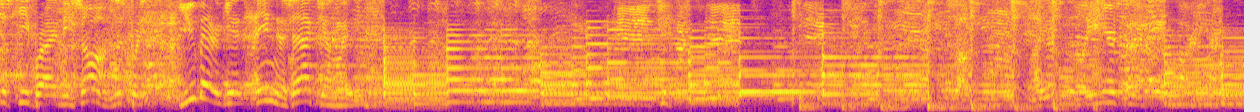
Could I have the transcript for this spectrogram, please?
just keep writing these songs. It's pretty. You better get in this act, young lady. Seniors.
